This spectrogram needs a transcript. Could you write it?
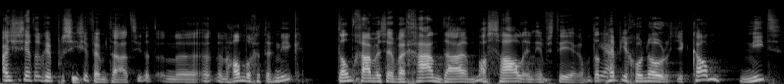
als je zegt: oké, precisiefermentatie, dat is een, eh, een, een handige techniek dan gaan we zeggen, wij gaan daar massaal in investeren. Want dat Ja. heb je gewoon nodig. Je kan niet,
